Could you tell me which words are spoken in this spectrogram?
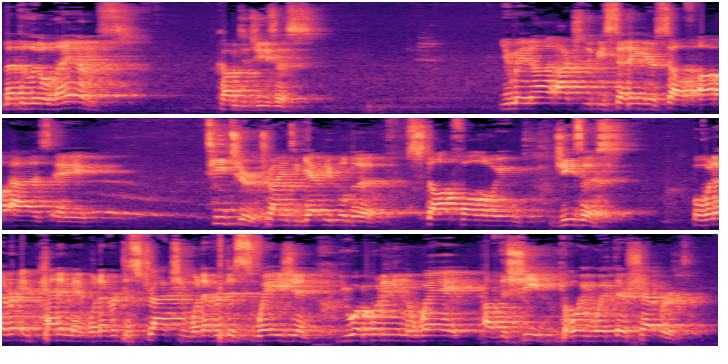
Let the little lambs come to Jesus. You may not actually be setting yourself up as a teacher trying to get people to stop following Jesus. But whatever impediment, whatever distraction, whatever dissuasion you are putting in the way of the sheep going with their shepherd,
